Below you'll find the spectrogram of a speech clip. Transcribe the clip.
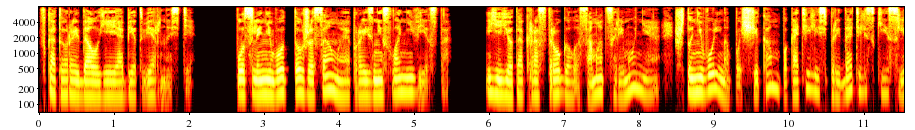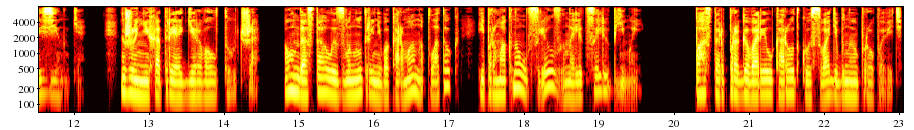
в которой дал ей обет верности. После него то же самое произнесла невеста. Ее так растрогала сама церемония, что невольно по щекам покатились предательские слезинки. Жених отреагировал тут же. Он достал из внутреннего кармана платок и промокнул слезы на лице любимой. Пастор проговорил короткую свадебную проповедь.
